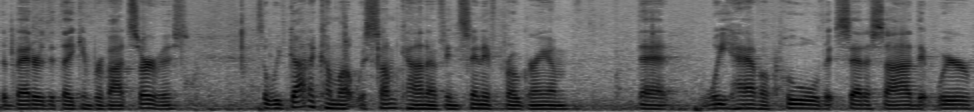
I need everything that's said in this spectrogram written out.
the better that they can provide service. So we've got to come up with some kind of incentive program that we have a pool that's set aside that we're,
